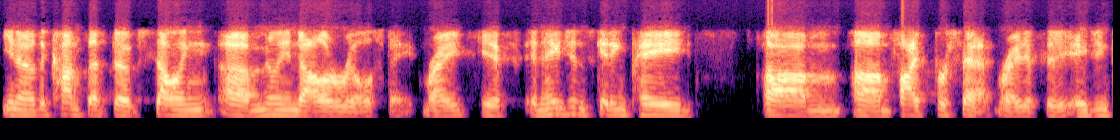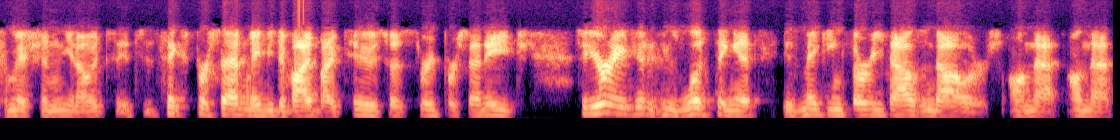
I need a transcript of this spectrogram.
you know, the concept of selling a million dollar real estate, right? If an agent's getting paid, um, um, 5%, right? If the agent commission, you know, it's, it's 6%, maybe divide by two, so it's 3% each. So your agent who's listing it is making $30,000 on that, on that,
